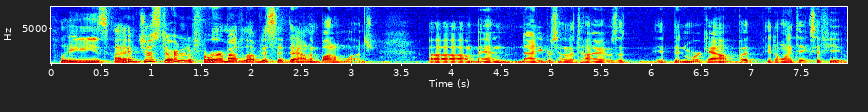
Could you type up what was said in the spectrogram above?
Please, I have just started a firm. I'd love to sit down and bottom lunch. Um, and 90% of the time it was a, it didn't work out, but it only takes a few.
